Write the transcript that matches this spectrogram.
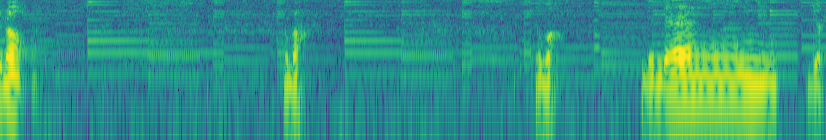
พี่น้องเห็นปะเห็นปะแดงแดงๆหยด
